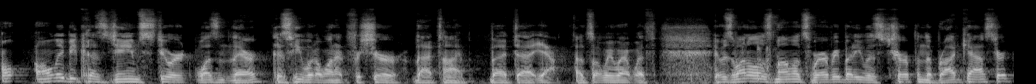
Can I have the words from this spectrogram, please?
Oh, only because James Stewart wasn't there, because he would have won it for sure that time. But uh, yeah, that's what we went with. It was one of those moments where everybody was chirping the broadcaster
